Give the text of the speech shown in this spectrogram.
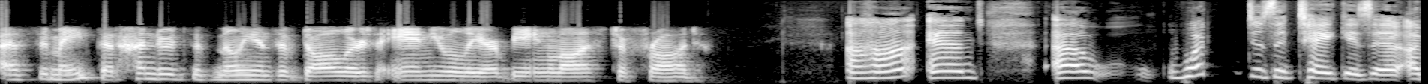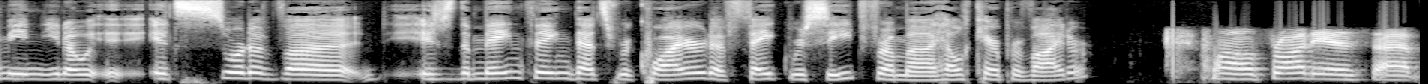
estimate that hundreds of millions of dollars annually are being lost to fraud. Uh huh. And uh, what does it take? Is it, I mean, you know, it's sort of, uh, is the main thing that's required a fake receipt from a healthcare provider? Well, fraud is uh,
